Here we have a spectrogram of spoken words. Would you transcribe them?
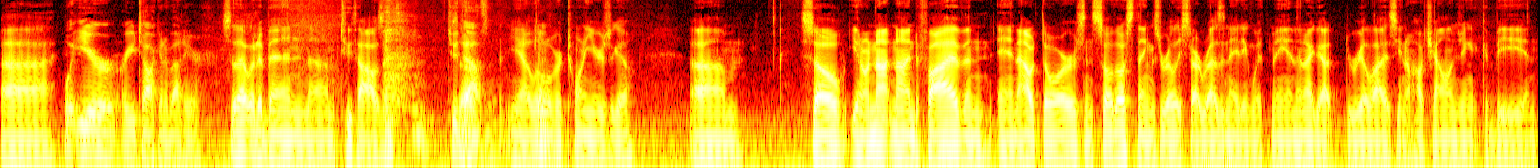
Uh, What year are you talking about here? so that would have been um, 2000. 2000. So, yeah, a little Okay. over 20 years ago. Um, so you know, not nine to five and, and outdoors, and so those things really start resonating with me. And then I got to realize you know how challenging it could be and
